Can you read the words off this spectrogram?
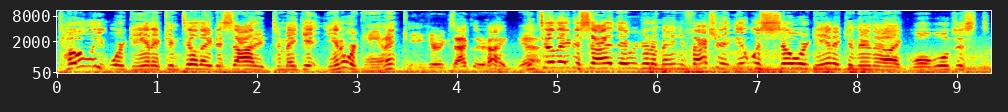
totally organic until they decided to make it inorganic. You're exactly right. Yeah. Until they decided they were going to manufacture it, it was so organic, and then they're like, "Well, we'll just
